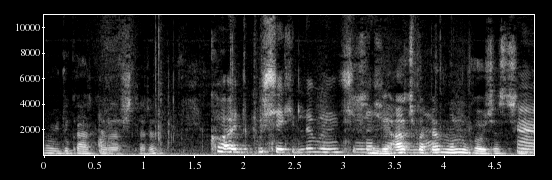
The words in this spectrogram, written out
Koyduk arkadaşları. Koyduk bu şekilde bunun içinde Şimdi şu aç anda. bakalım bunu mu koyacağız şimdi? Ha.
